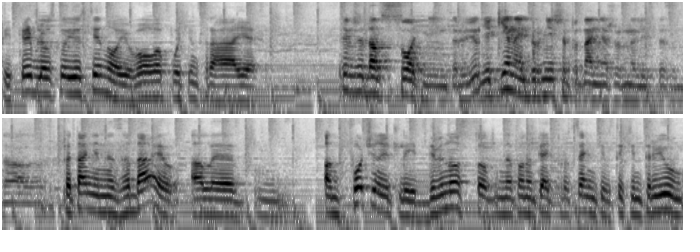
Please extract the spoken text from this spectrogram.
під Кремлівською стіною Вова Путін срає. Ти вже дав сотні інтерв'ю. Яке найдурніше питання журналісти задавали? Питання не згадаю, але unfortunately 90, напевно, 5% тих інтерв'ю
